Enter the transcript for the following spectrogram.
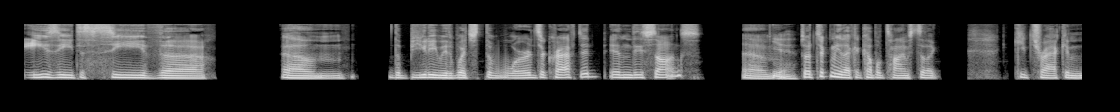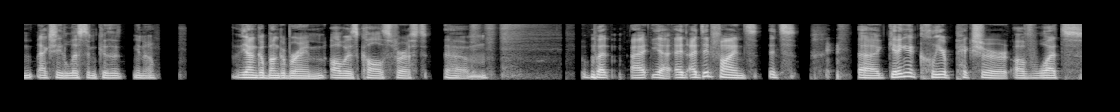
easy to see the um the beauty with which the words are crafted in these songs. Um Yeah. So it took me like a couple times to like keep track and actually listen because it, you know, the Unga Bunga brain always calls first. Um but I yeah, I, I did find it's uh getting a clear picture of what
